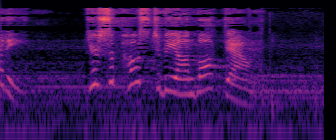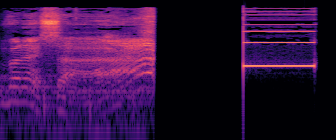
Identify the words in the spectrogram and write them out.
already. You're supposed to be on lockdown. Vanessa!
